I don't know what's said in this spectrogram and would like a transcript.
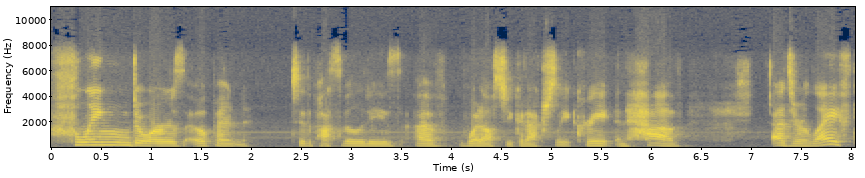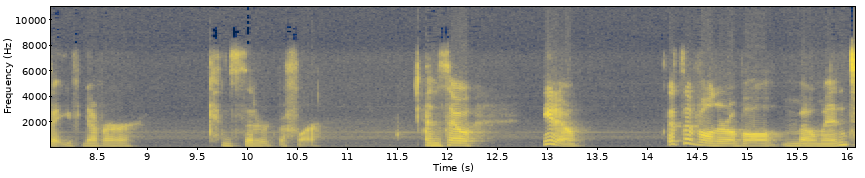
fling doors open to the possibilities of what else you could actually create and have as your life that you've never considered before? And so, you know, it's a vulnerable moment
